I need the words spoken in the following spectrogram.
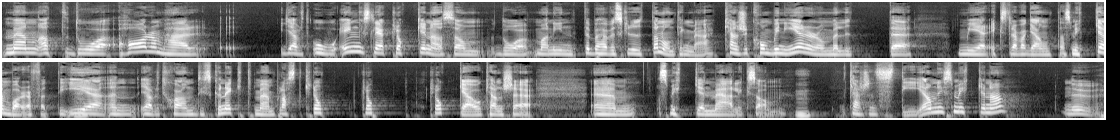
men att då ha de här eh, jävligt oängsliga klockorna som då man inte behöver skryta någonting med. Kanske kombinera dem med lite mer extravaganta smycken bara för att det är en jävligt skön disconnect med en plastklocka och kanske ehm, smycken med liksom, kanske en sten i smyckena. Nu,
